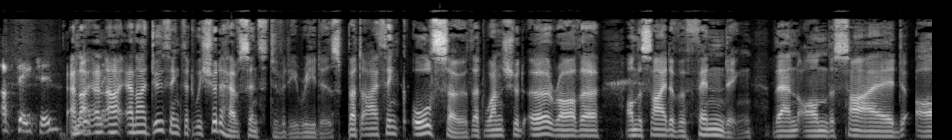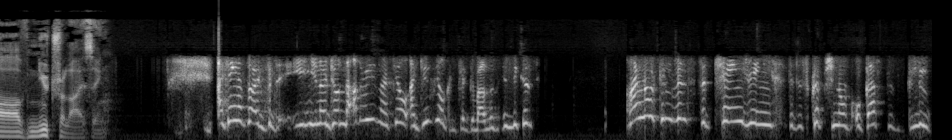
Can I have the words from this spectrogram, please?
updated. And I, and I and I do think that we should have sensitivity readers, but I think also that one should err rather on the side of offending than on the side of neutralizing. I think that's right, but you know, John, the other reason I feel I do feel conflicted about this is because I'm not convinced that changing the description of Augustus Gloop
